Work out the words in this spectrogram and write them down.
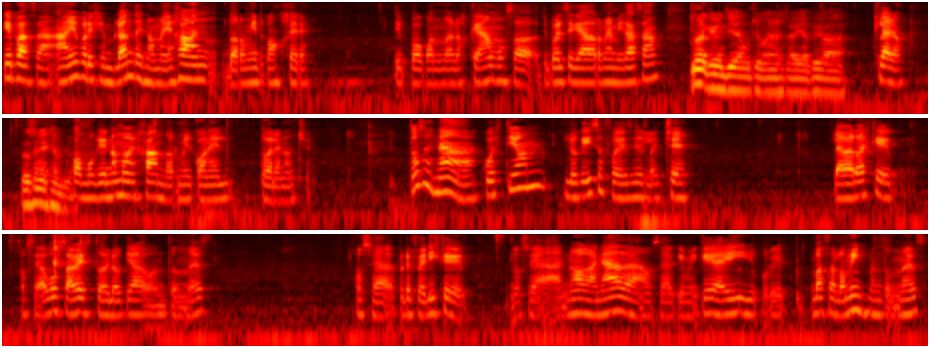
¿Qué pasa? A mí, por ejemplo, antes no me dejaban dormir con Jere. Tipo, cuando nos quedamos, a- tipo, él se quedaba a dormir a mi casa. No hay que mentir mucho con nuestra vida privada. Claro, Pero es un ejemplo. como que no me dejaban dormir con él toda la noche. Entonces, nada, cuestión, lo que hizo fue decirle, che, la verdad es que, o sea, vos sabés todo lo que hago, ¿entendés? O sea, preferís que, o sea, no haga nada, o sea, que me quede ahí, porque va a ser lo mismo, ¿entendés?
